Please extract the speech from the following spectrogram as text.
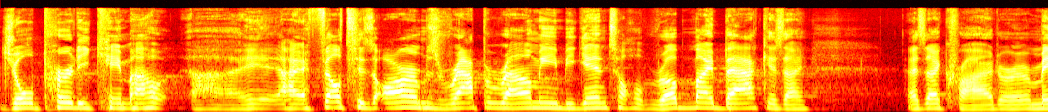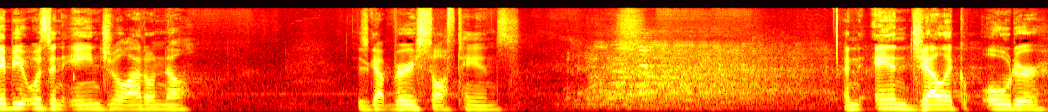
Joel Purdy came out. Uh, I felt his arms wrap around me, he began to rub my back as I, as I cried, or maybe it was an angel, I don't know. He's got very soft hands, an angelic odor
